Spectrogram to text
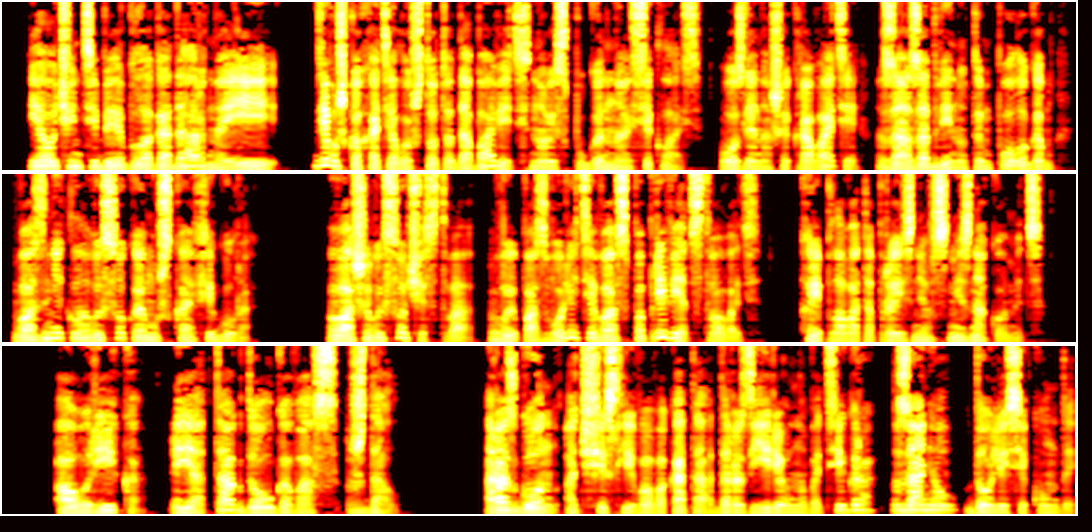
— «я очень тебе благодарна и...» Девушка хотела что-то добавить, но испуганно осеклась. Возле нашей кровати, за задвинутым пологом, возникла высокая мужская фигура. «Ваше Высочество, вы позволите вас поприветствовать?» — хрипловато произнес незнакомец. «Аурика, я так долго вас ждал». Разгон от счастливого кота до разъяренного тигра занял доли секунды.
